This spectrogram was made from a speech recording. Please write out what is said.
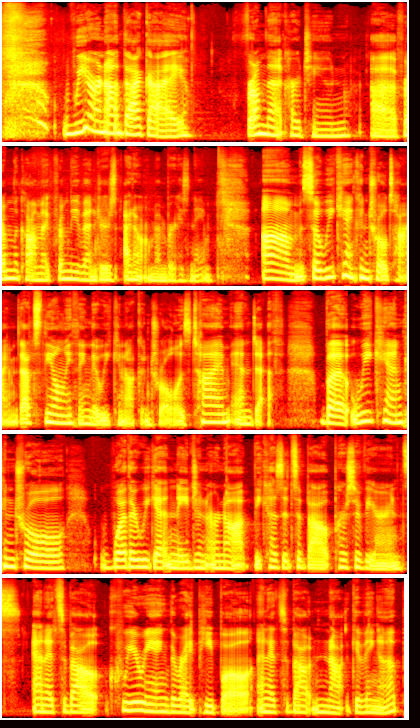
we are not that guy from that cartoon, uh, from the comic, from the Avengers. I don't remember his name. Um, so we can't control time. That's the only thing that we cannot control is time and death. But we can control whether we get an agent or not because it's about perseverance and it's about querying the right people and it's about not giving up.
